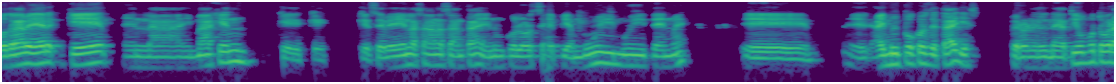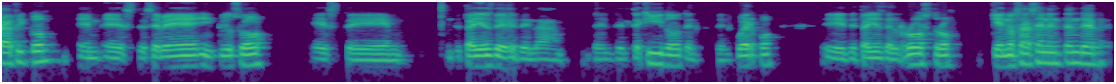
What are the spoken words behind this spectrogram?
podrá ver que en la imagen que, que se ve en la sábana santa en un color sepia muy, muy tenue. Eh, eh, hay muy pocos detalles, pero en el negativo fotográfico em, este, se ve incluso este, detalles de, la, del, del, tejido, del, del cuerpo, eh, detalles del rostro, que nos hacen entender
